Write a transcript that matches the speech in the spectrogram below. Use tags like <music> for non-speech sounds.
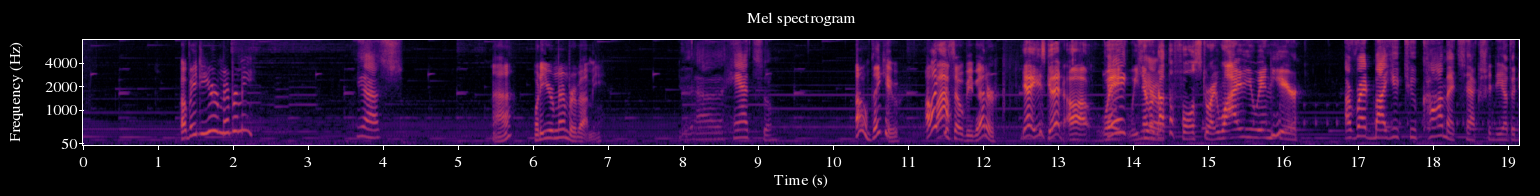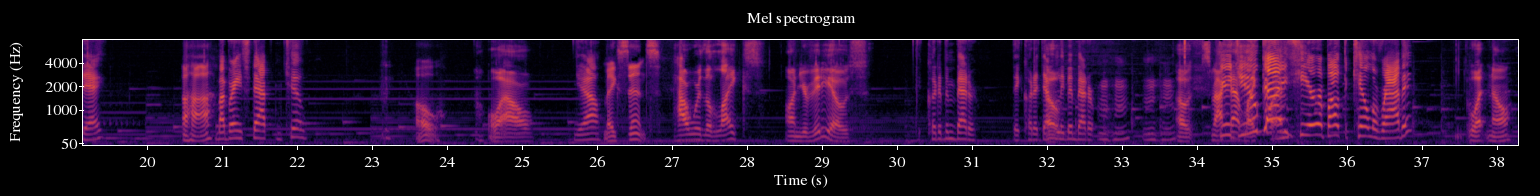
OB, do you remember me? Yes, Huh? What do you remember about me? uh, handsome. Oh, thank you. I like Wow. this OB better. Yeah, he's good. Uh, wait, Thank we never got the full story. Why are you in here? I read my YouTube comment section the other day. Uh huh. My brain snapped in two. Oh, Wow. Yeah, makes sense. How were the likes on your videos? it could have been better. They could have definitely been better. Mm-hmm. Mm-hmm. Oh, smack Did that you like guys button. hear about the kill a rabbit? What? No.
